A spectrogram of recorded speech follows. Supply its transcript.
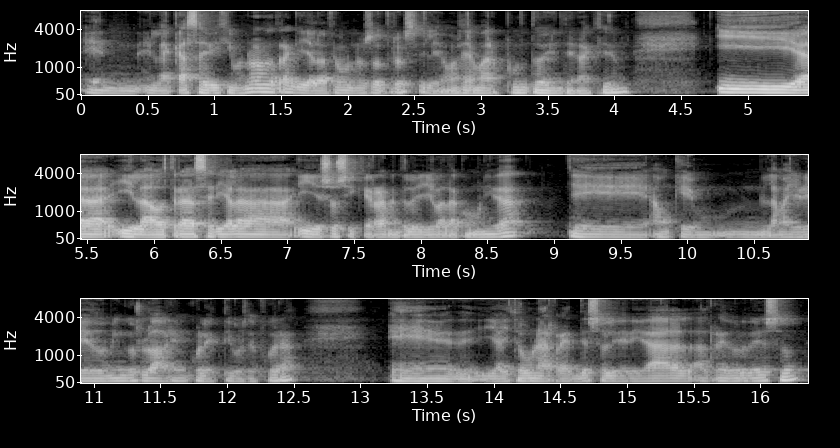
en, en la casa y dijimos, no, no, tranquila, lo hacemos nosotros y le vamos a llamar punto de interacción. Y, eh, y, la otra sería la, y eso sí que realmente lo lleva la comunidad, eh, aunque la mayoría de domingos lo abren colectivos de fuera. y hay toda una red de solidaridad alrededor de eso.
